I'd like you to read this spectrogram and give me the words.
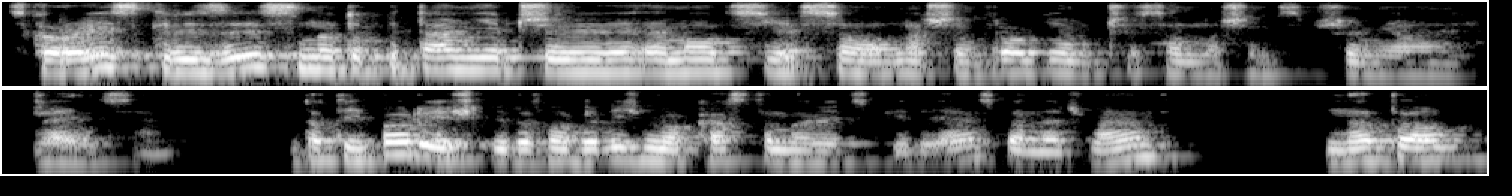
Skoro jest kryzys, no to pytanie, czy emocje są naszym wrogiem, czy są naszym sprzymierzeńcem. Do tej pory, jeśli rozmawialiśmy o Customer Experience Management, no to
